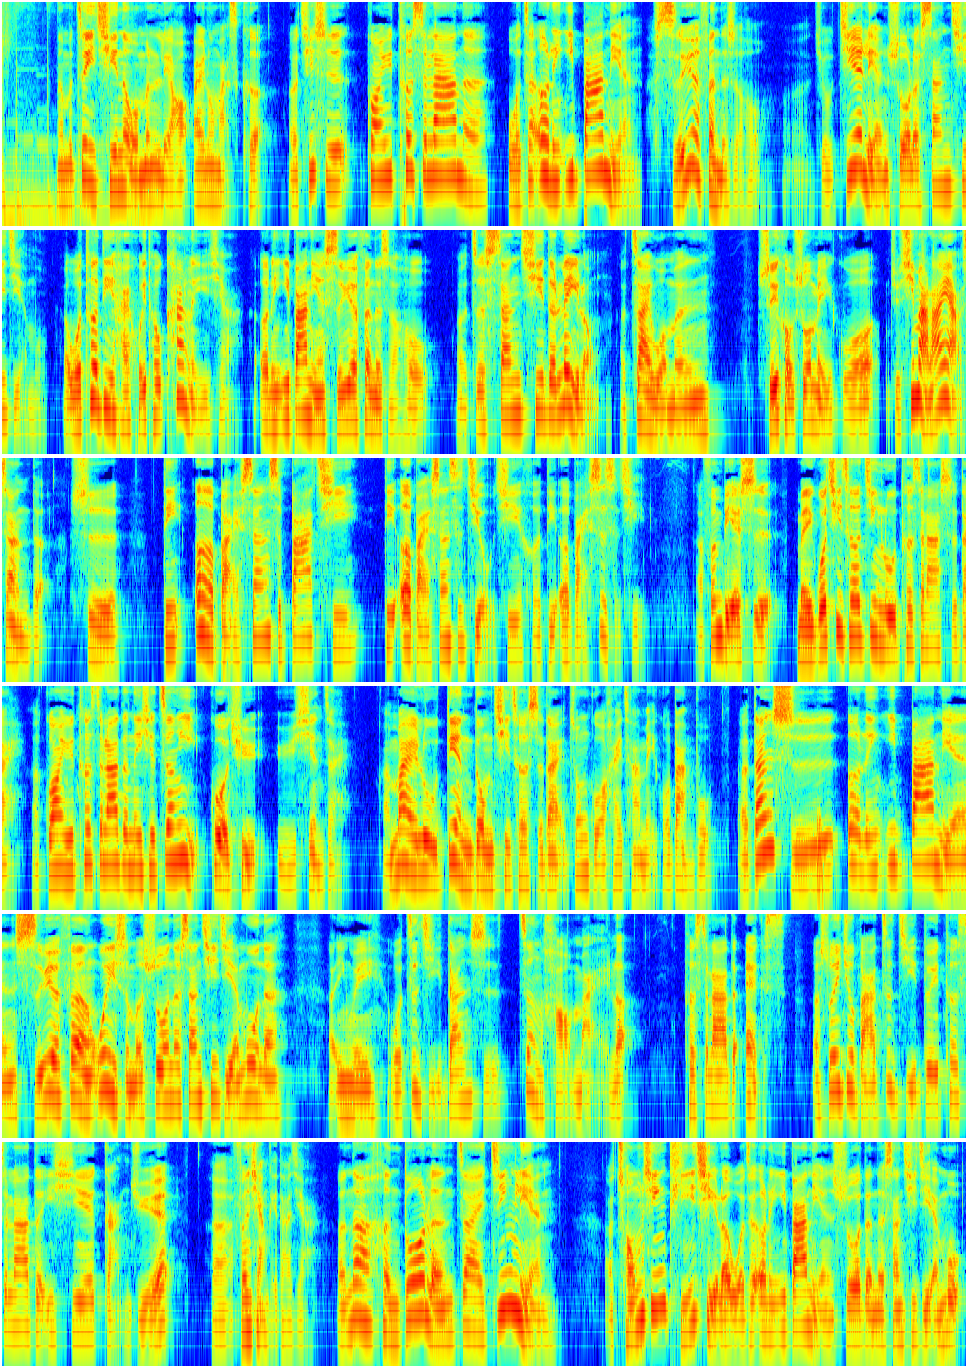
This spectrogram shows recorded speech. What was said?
那么这一期呢，我们聊埃隆·马斯克。呃，其实关于特斯拉呢，我在二零一八年十月份的时候，呃，就接连说了三期节目。呃，我特地还回头看了一下，二零一八年十月份的时候，呃，这三期的内容，呃，在我们随口说美国就喜马拉雅上的是第二百三十八期、第二百三十九期和第二百四十期，啊，分别是。美国汽车进入特斯拉时代啊，关于特斯拉的那些争议，过去与现在啊，迈入电动汽车时代，中国还差美国半步。呃，当时二零一八年十月份，为什么说那三期节目呢？啊，因为我自己当时正好买了特斯拉的 X，呃，所以就把自己对特斯拉的一些感觉，呃，分享给大家。呃，那很多人在今年。啊，重新提起了我在二零一八年说的那三期节目，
